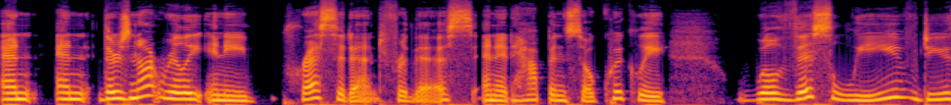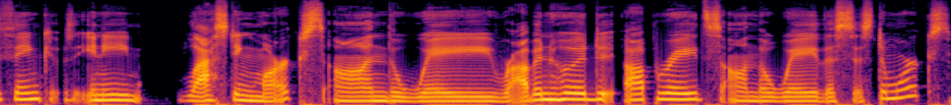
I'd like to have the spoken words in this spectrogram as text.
And and there's not really any precedent for this and it happens so quickly. Will this leave, do you think, any lasting marks on the way Robinhood operates, on the way the system works?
